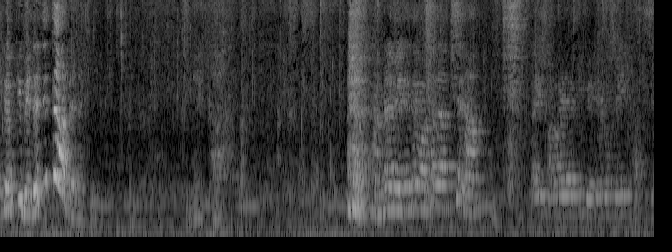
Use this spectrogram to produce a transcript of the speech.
তোকেও কি বেঁধে দিতে হবে নাকি? ঠান্ডায় মেঝেতে বসা যাচ্ছে না তাই সবাই আর কি বেডে বসেই খাচ্ছে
